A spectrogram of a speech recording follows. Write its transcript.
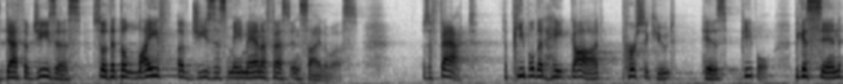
death of Jesus so that the life of Jesus may manifest inside of us. There's a fact the people that hate God persecute his people because sin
